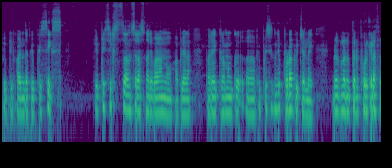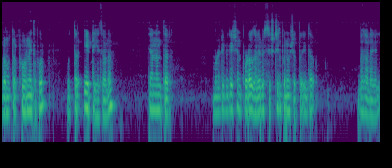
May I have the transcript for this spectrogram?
फिफ्टी फाय नंतर फिफ्टी सिक्स फिफ्टी सिक्सचा आन्सर असणारे बाळांनो आपल्याला पर्याय क्रमांक फिफ्टी सिक्स म्हणजे प्रोडक्ट विचारलं आहे प्रोडक्टला उत्तर फोर केला असतं पण उत्तर फोर नाही तर फोर उत्तर एट हे झालं त्यानंतर मल्टिप्लिकेशन प्रोडक्ट झालेलं सिक्स्टीन पण येऊ शकतं. इथं बघावं लागेल.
